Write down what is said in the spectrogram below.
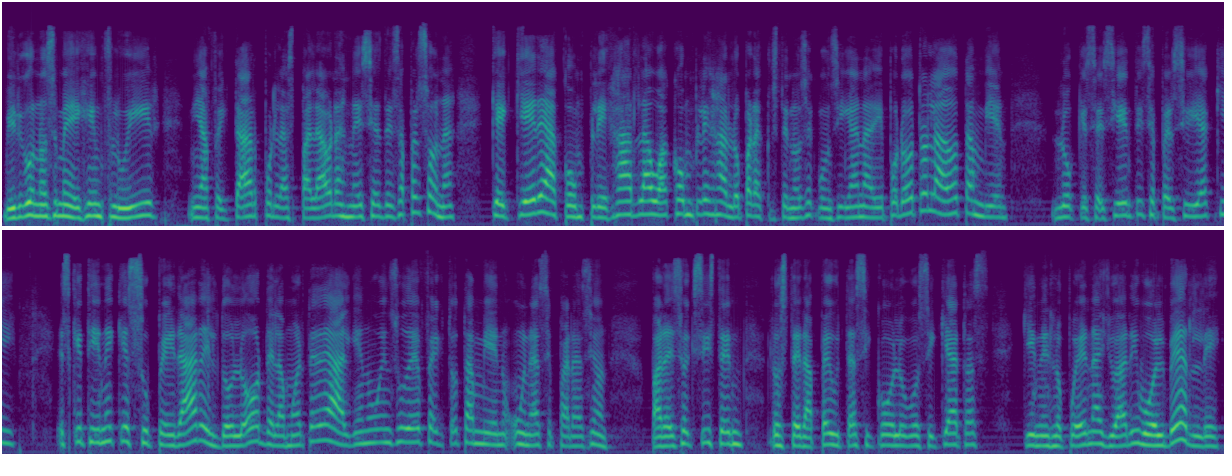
Virgo no se me deje influir ni afectar por las palabras necias de esa persona que quiere acomplejarla o acomplejarlo para que usted no se consiga a nadie. Por otro lado, también lo que se siente y se percibe aquí es que tiene que superar el dolor de la muerte de alguien o en su defecto también una separación. Para eso existen los terapeutas, psicólogos, psiquiatras, quienes lo pueden ayudar y volverle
